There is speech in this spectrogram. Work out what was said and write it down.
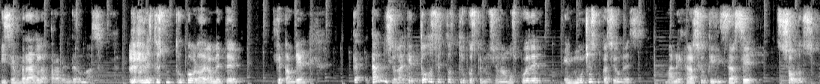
y sembrarla para vender más. Este es un truco verdaderamente que también cabe mencionar que todos estos trucos que mencionamos pueden en muchas ocasiones manejarse, utilizarse solos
